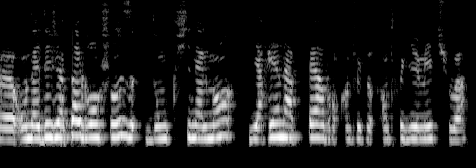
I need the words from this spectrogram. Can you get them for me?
Euh, on n'a déjà pas grand chose, donc finalement, il y a rien à perdre entre, entre guillemets, tu vois,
